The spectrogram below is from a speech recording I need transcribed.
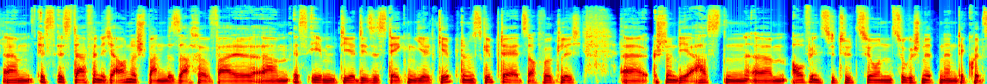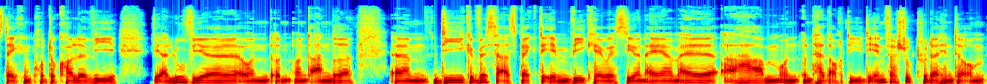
hm. ähm, ist, ist da, finde ich, auch eine spannende Sache, weil ähm, es eben dir diese Staking Yield gibt und es gibt ja jetzt auch wirklich äh, schon die ersten ähm, auf Institutionen zugeschnittenen Liquid Staking Protokolle wie, wie Alluvial und, und, und andere, ähm, die gewisse Aspekte eben wie KYC und AML haben und, und halt auch die, die Infrastruktur dahinter, um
